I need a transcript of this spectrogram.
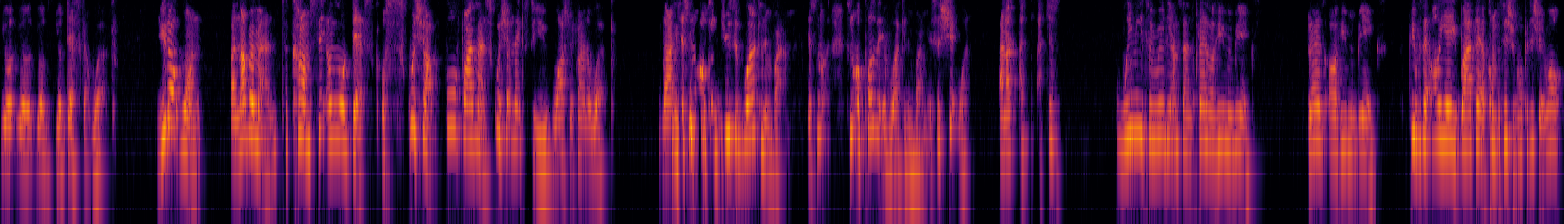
your, your, your desk at work. You don't want another man to come sit on your desk or squish up four or five men, squish up next to you whilst you're trying to work. Like it's not a conducive working environment. It's not. It's not a positive working environment. It's a shit one. And I, I, I just, we need to really understand that players are human beings. Players are human beings. People say, "Oh yeah, you buy a player competition, competition." Well,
